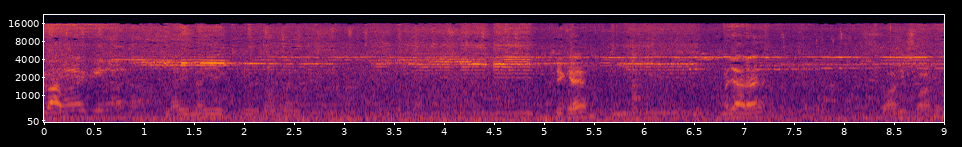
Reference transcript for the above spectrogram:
लाजवाब लाई लाई एक प्लेट और लाई। ठीक है? मज़ा आ रहा है? स्वाद ही स्वाद है।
